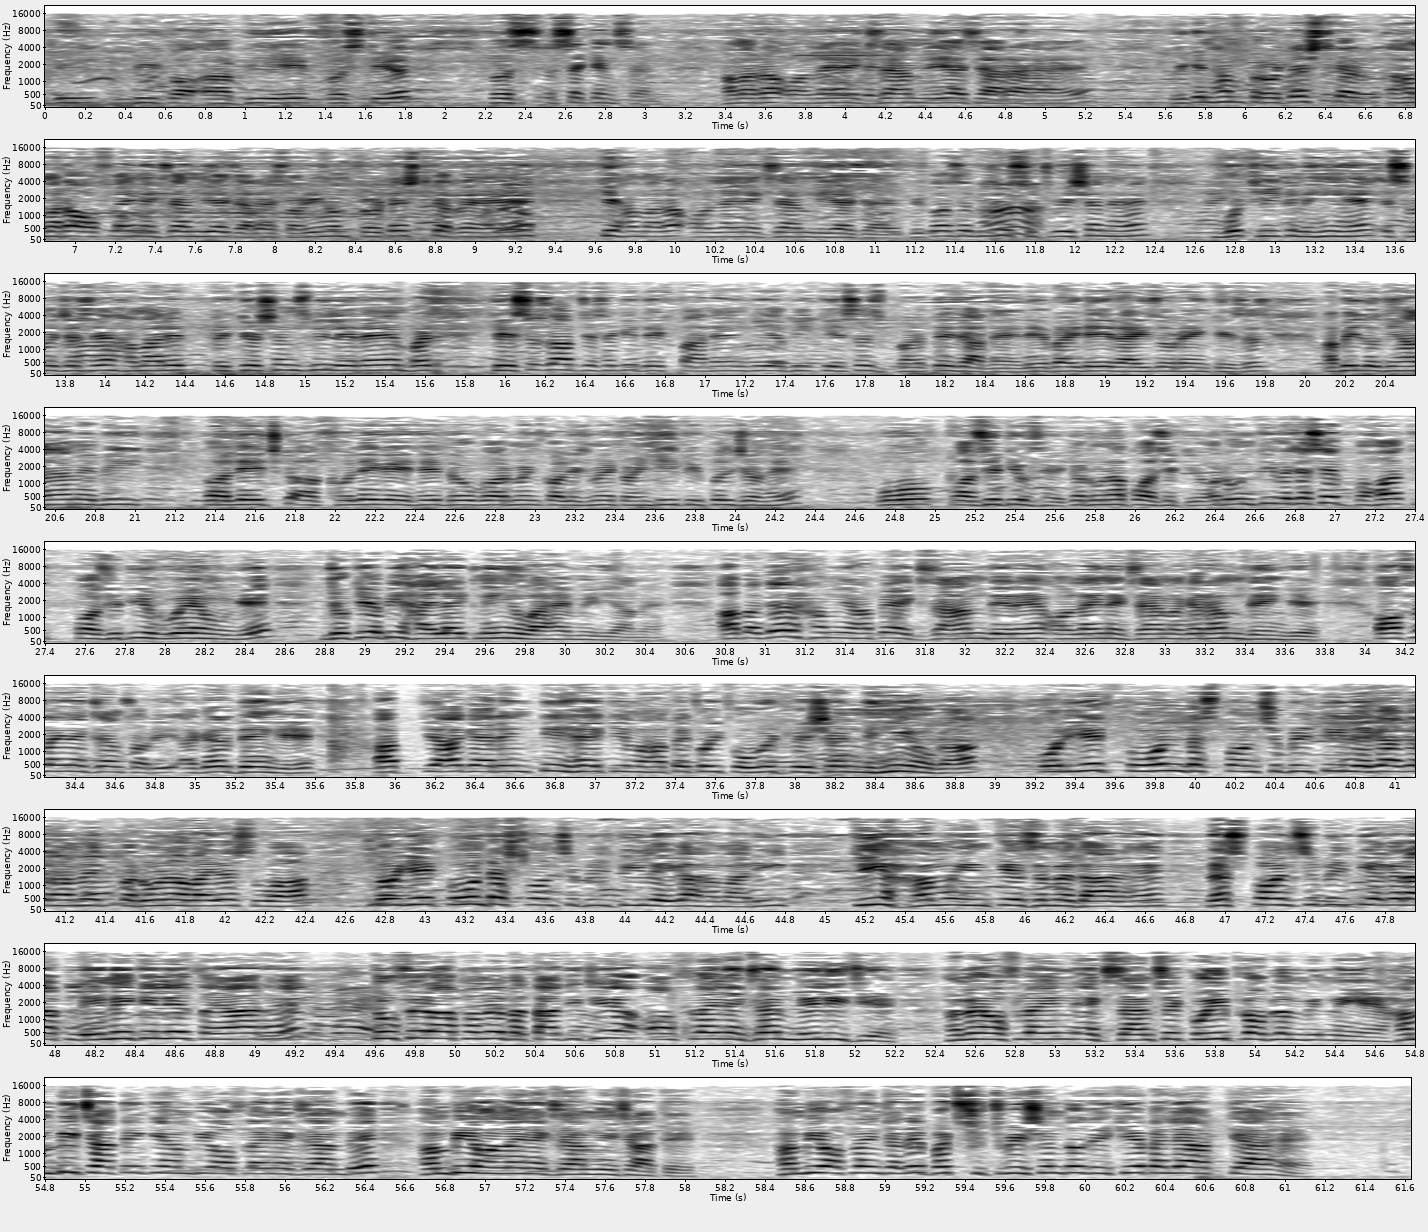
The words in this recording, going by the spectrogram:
B B B A first year first second sem हमारा online exam लिया जा रहा है लेकिन हम प्रोटेस्ट कर हमारा ऑफलाइन एग्ज़ाम लिया जा रहा है सॉरी हम प्रोटेस्ट कर रहे हैं कि हमारा ऑनलाइन एग्ज़ाम लिया जाए। बिकॉज़ अभी जो सिचुएशन है वो ठीक नहीं है इस वजह से हमारे प्रिक्यूशन भी ले रहे हैं बट केसेस आप जैसा कि देख पा रहे हैं कि अभी केसेस बढ़ते जा रहे हैं। डे बाय डे राइज हो रहे हैं केसेस अभी लुधियाना में भी कॉलेज खोले गए थे दो गवर्नमेंट कॉलेज में ट्वेंटी पीपल जो है वो पॉजिटिव थे कोरोना पॉजिटिव और उनकी वजह से बहुत पॉजिटिव हुए होंगे, जो कि अभी हाईलाइट नहीं हुआ है मीडिया में। अब अगर हम यहाँ पे एग्ज़ाम दे रहे हैं ऑनलाइन एग्ज़ाम अगर हम देंगे ऑफलाइन एग्ज़ाम सॉरी अगर देंगे, अब क्या गारंटी है कि वहाँ पे कोई कोविड पेशेंट नहीं होगा? और ये कौन रिस्पॉन्सिबिलिटी लेगा? अगर हमें कोरोना वायरस हुआ तो ये कौन रिस्पॉन्सिबिलिटी लेगा हमारी कि हम इनके जिम्मेदार हैं? रिस्पॉन्सिबिलिटी अगर आप लेने के लिए तैयार हैं तो फिर आप हमें बता दीजिए ऑफलाइन एग्ज़ाम ले लीजिए। हमें ऑफलाइन एग्ज़ाम से कोई प्रॉब्लम नहीं है। हम भी चाहते हैं कि हम भी ऑफलाइन एग्ज़ाम दें, हम भी ऑनलाइन एग्ज़ाम नहीं चाहते। हम भी ऑफलाइन चाहते बट सिचुएशन तो देखिए पहले आप क्या है।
